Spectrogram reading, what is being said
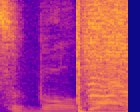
Possible.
